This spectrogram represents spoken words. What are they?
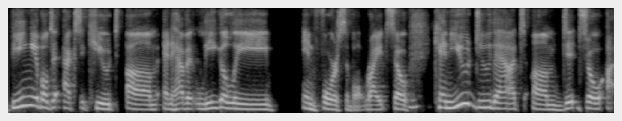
being able to execute um, and have it legally enforceable, right? So mm-hmm. can you do that? Um, did so I,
